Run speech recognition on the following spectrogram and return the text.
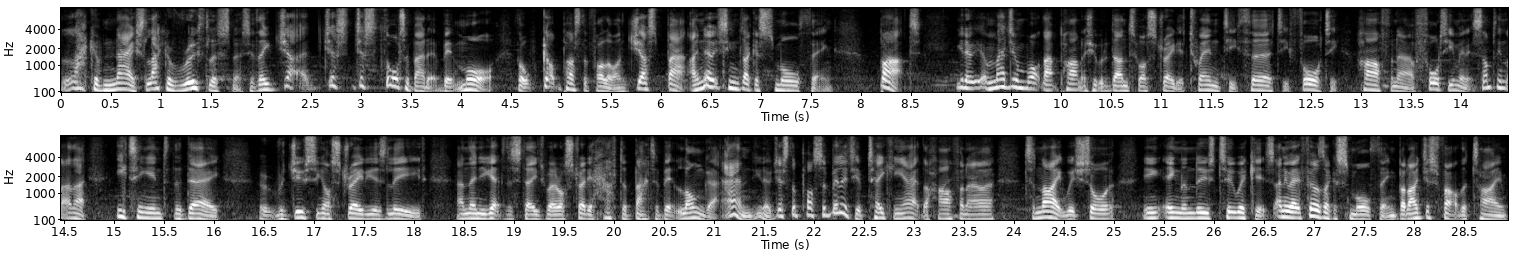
lack of nous, lack of ruthlessness. If they ju- just just thought about it a bit more, thought got past the follow on, just bat. I know it seems like a small thing, but you know, imagine what that partnership would have done to Australia 20, 30, 40, half an hour, 40 minutes, something like that, eating into the day, uh, reducing Australia's lead. And then you get to the stage where Australia have to bat a bit longer. And, you know, just the possibility of taking out the half an hour tonight, which saw England lose two wickets. Anyway, it feels like a small thing, but I just felt at the time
